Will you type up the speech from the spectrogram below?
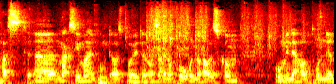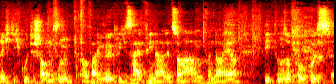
fast äh, maximalen Punktausbeute aus einer Vorrunde rauskommen, um in der Hauptrunde richtig gute Chancen auf ein mögliches Halbfinale zu haben. Von daher liegt unser Fokus, äh,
